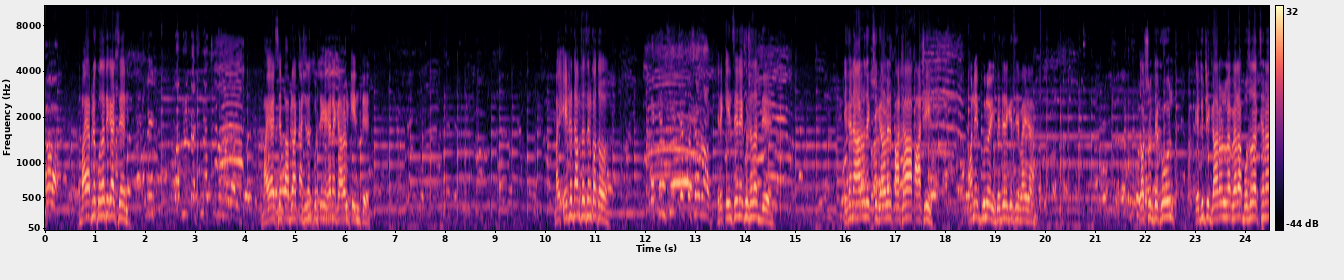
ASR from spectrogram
হ্যাঁ। ভাই আপনি কোথা থেকে আসছেন? ভাই আসছে পাবনা কাশীনাথপুর থেকে এখানে গারল কিনতে। ভাই এটার দাম চাচ্ছেন কত? এটা কিনছেন একুশ হাজার দিয়ে। এখানে আরও দেখছি গারলের পাঠা পাঠি। অনেকগুলোই বেঁধে রেখেছে ভাইরা। দর্শক দেখুন, এই দুটি গারল না ভেড়া বোঝা যাচ্ছে না।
